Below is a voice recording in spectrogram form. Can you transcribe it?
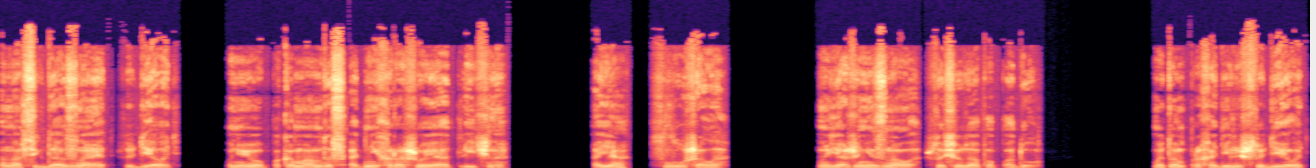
Она всегда знает, что делать. У нее по командос одни хорошо и отлично. А я слушала. Но я же не знала, что сюда попаду. Мы там проходили, что делать.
